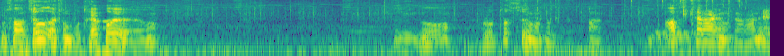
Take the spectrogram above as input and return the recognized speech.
우선 저거가 좀 못해 보여요. 그리고 프로토스용은 좀 아, 압스테라용 잘하네.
